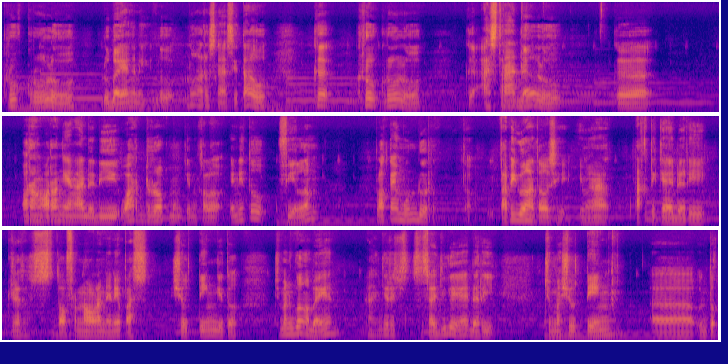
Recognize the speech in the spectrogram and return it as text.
kru kru lu lu bayangin nih lu lu harus ngasih tahu ke kru kru lu ke astrada lu ke orang-orang yang ada di wardrobe mungkin. Kalau ini tuh film plotnya mundur tuh. tapi gue nggak tahu sih gimana taktiknya dari Christopher Nolan ini pas syuting gitu. Cuman gue nggak bayangin anjir susah juga ya dari cuma syuting uh, untuk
